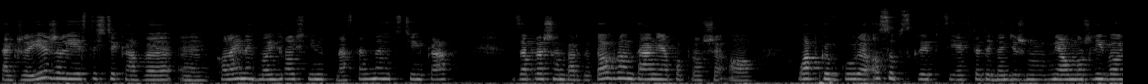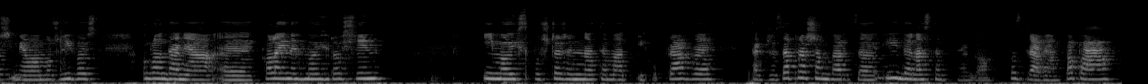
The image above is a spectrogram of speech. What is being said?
Także jeżeli jesteś ciekawy y, kolejnych moich roślin w następnych odcinkach, zapraszam bardzo do oglądania. Poproszę o łapkę w górę, o subskrypcję. Wtedy będziesz miał możliwość, miała możliwość oglądania y, kolejnych moich roślin i moich spostrzeżeń na temat ich uprawy. Także zapraszam bardzo i do następnego. Pozdrawiam, pa pa!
